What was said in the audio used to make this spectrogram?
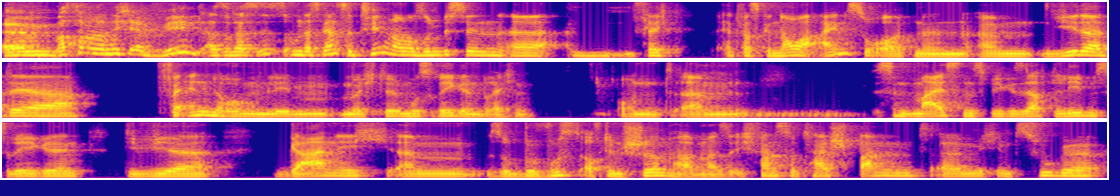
ähm, was haben wir noch nicht erwähnt? Also, das ist, um das ganze Thema noch mal so ein bisschen äh, vielleicht etwas genauer einzuordnen. Ähm, jeder, der Veränderungen im Leben möchte, muss Regeln brechen. Und ähm, es sind meistens, wie gesagt, Lebensregeln, die wir gar nicht ähm, so bewusst auf dem Schirm haben. Also ich fand es total spannend, äh, mich im Zuge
